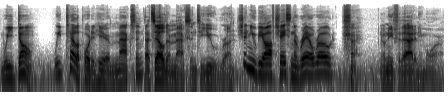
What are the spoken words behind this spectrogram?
We don't. We teleported here, Maxson. That's Elder Maxson to you, Run. Shouldn't you be off chasing the railroad? no need for that anymore.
